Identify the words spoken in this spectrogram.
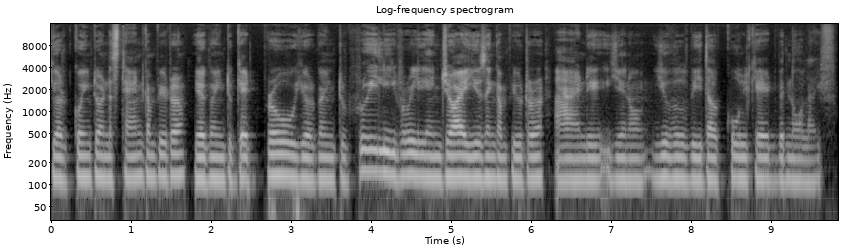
you're going to understand computer. You're going to get pro. You're going to really really enjoy using computer. And you know you will be the cool kid with no life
